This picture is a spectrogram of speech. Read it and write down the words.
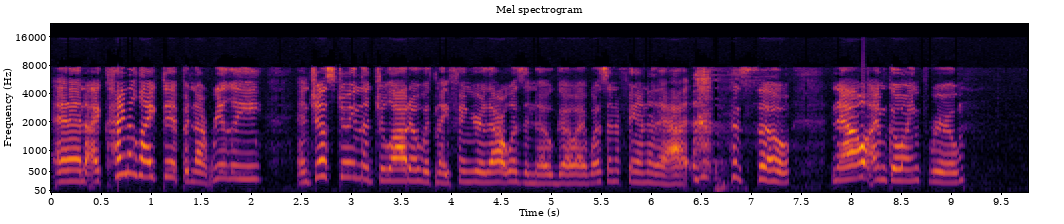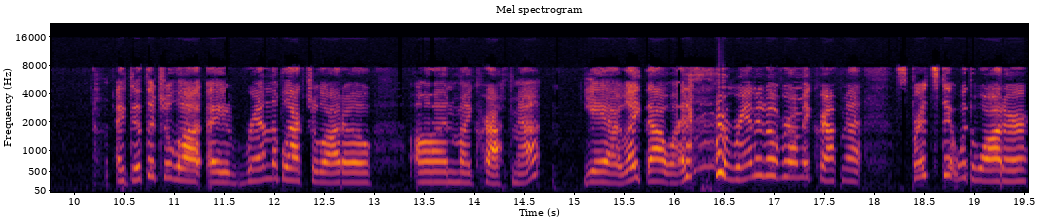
And I kind of liked it, but not really. And just doing the gelato with my finger, that was a no-go. I wasn't a fan of that. so now I'm going through. I did the gelato, I ran the black gelato on my craft mat yeah, I like that one. Ran it over on my craft mat, spritzed it with water,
